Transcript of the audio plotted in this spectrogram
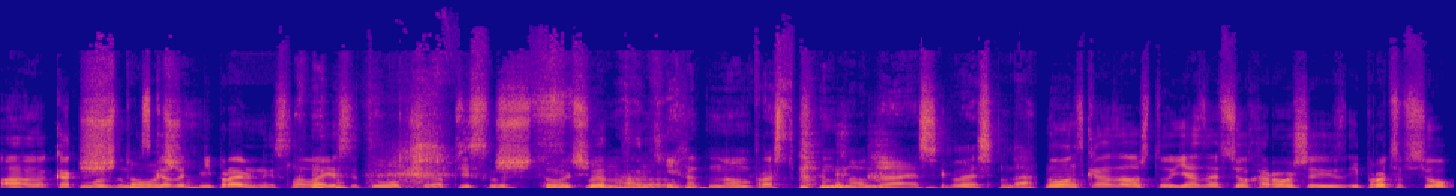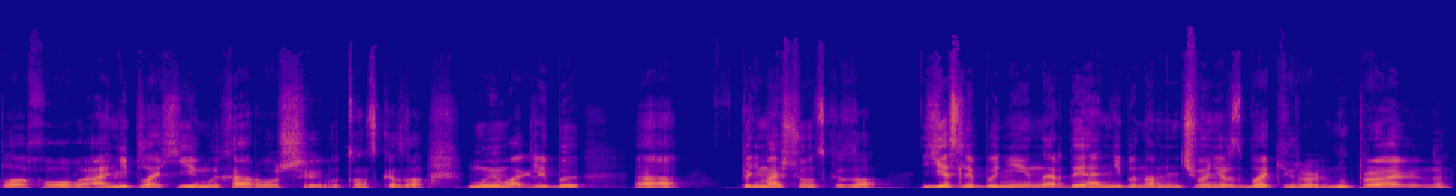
а как можно что сказать очень... неправильные слова, если ты общее описываешь? Что очень мало. Нет, ну он просто... Ну да, я согласен, да. Но он сказал, что я за все хорошее и против всего плохого. Они плохие, мы хорошие, вот он сказал. Мы могли бы... А, понимаешь, что он сказал? Если бы не НРД, они бы нам ничего не разблокировали. Ну, правильно.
